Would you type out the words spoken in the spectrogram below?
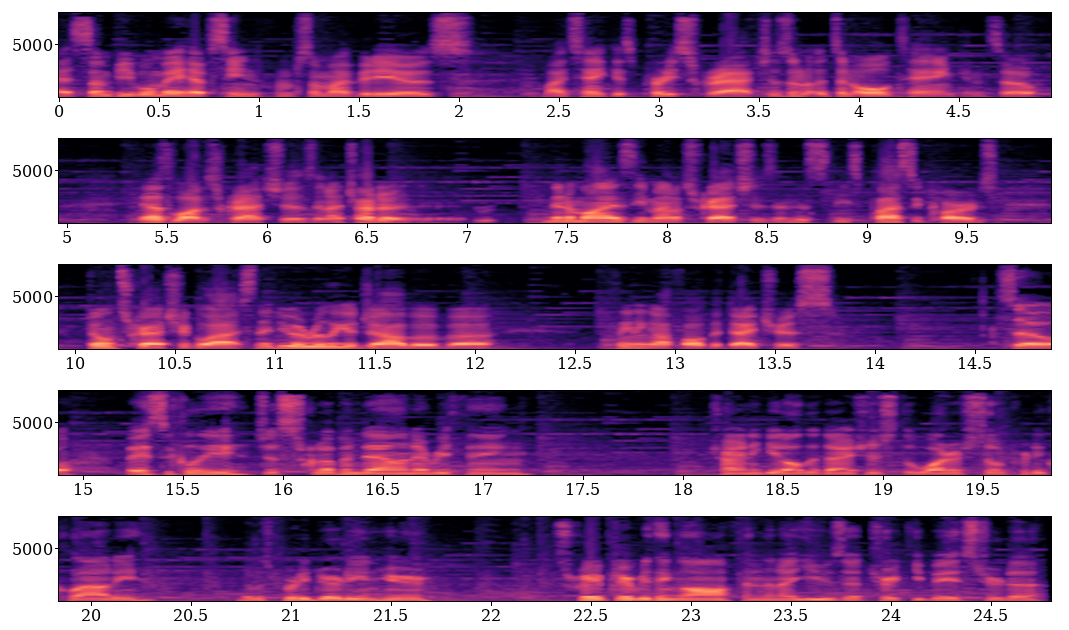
as some people may have seen from some of my videos, my tank is pretty scratched. It's an, it's an old tank, and so it has a lot of scratches. And I try to minimize the amount of scratches. And this, these plastic cards don't scratch your glass, and they do a really good job of uh, cleaning off all the detritus. So basically just scrubbing down everything, trying to get all the detritus. The water's still pretty cloudy. It was pretty dirty in here. Scraped everything off and then I use a turkey baster to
